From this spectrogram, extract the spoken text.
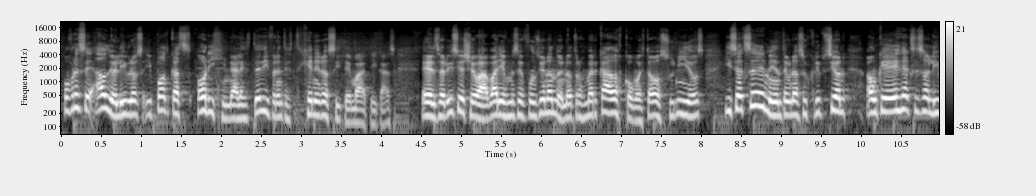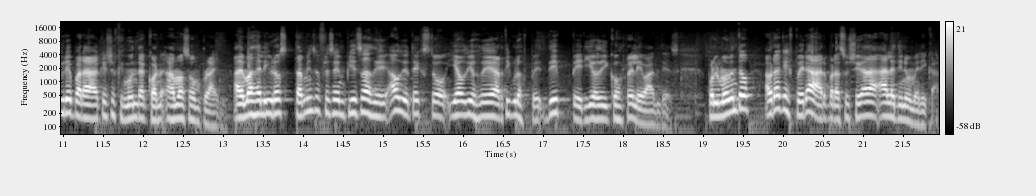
ofrece audiolibros y podcasts originales de diferentes géneros y temáticas. El servicio lleva varios meses funcionando en otros mercados como Estados Unidos y se accede mediante una suscripción, aunque es de acceso libre para aquellos que cuentan con Amazon Prime. Además de libros, también se ofrecen piezas de audio texto y audios de artículos de periódicos relevantes. Por el momento habrá que esperar para su llegada a Latinoamérica.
